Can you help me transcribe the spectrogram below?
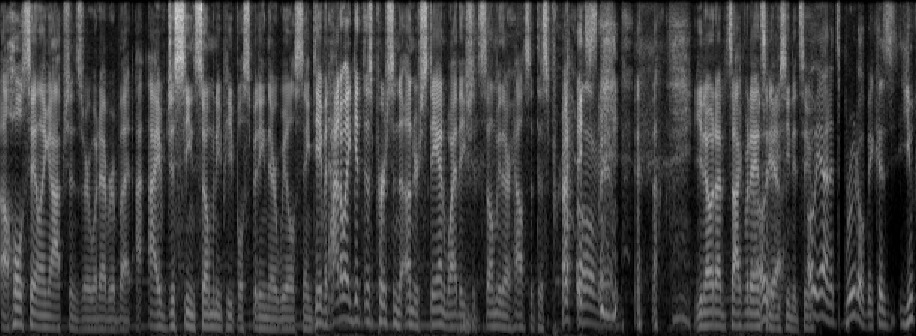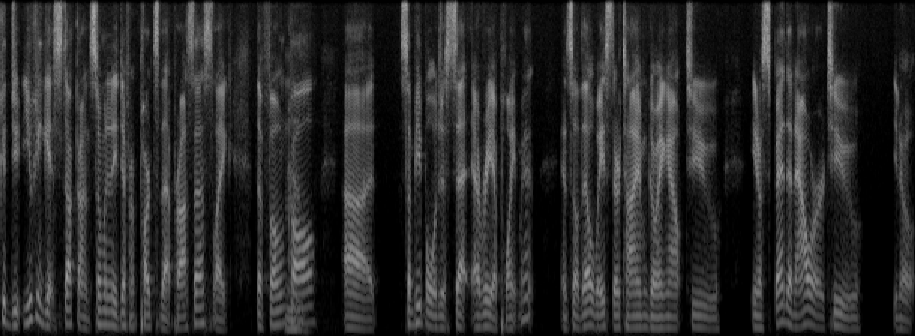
uh, wholesaling options or whatever. But I, I've just seen so many people spinning their wheels saying, David, how do I get this person to understand why they should sell me their house at this price? Oh, man. you know what I'm talking about, Anson? yeah. Have you seen it too? Oh yeah, and it's brutal because you could do you can get stuck on so many different parts of that process, like the phone Mhm. call. Uh, some people will just set every appointment, and so they'll waste their time going out to, you know, spend an hour or two, you know,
